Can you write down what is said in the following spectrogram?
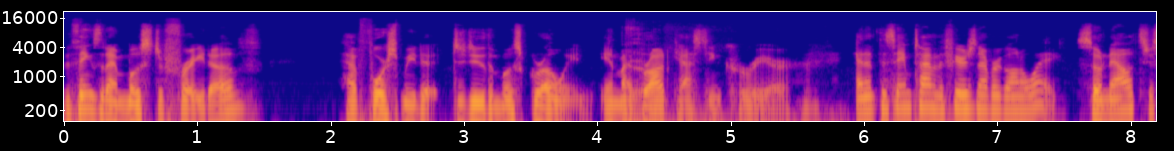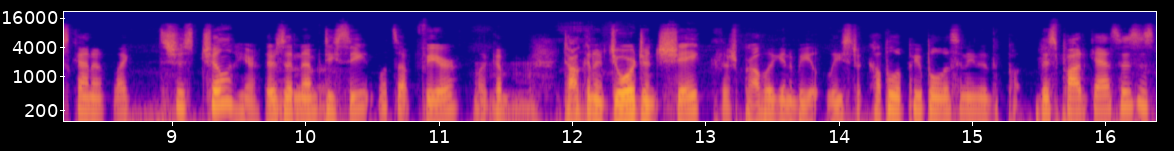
the things that I'm most afraid of have forced me to, to do the most growing in my Yeah. broadcasting career. And at the same time, the fear's never gone away. So now it's just kind of like it's just chilling here. There's an empty seat. What's up, fear? Like I'm Mhm. talking to George and Shake. There's probably going to be at least a couple of people listening to the, this podcast. This is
